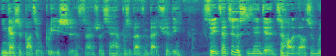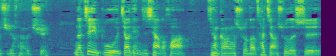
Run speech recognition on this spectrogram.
应该是八九不离十，虽然说现在还不是百分百确定，所以在这个时间点正好聊这部剧很有趣。那这一部焦点之下的话，就像刚刚说到，他讲述的是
